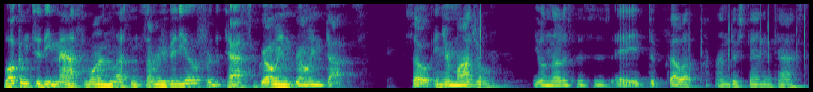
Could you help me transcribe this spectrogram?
Welcome to the Math 1 lesson summary video for the task Growing Growing Dots. So in your module, you'll notice this is a develop understanding task.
